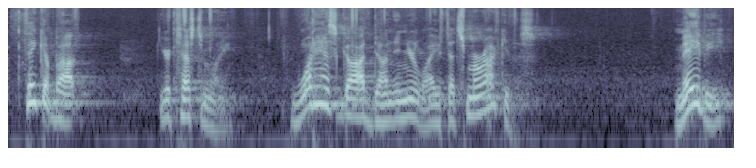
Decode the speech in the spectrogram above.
Think about your testimony. What has God done in your life that's miraculous? Maybe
